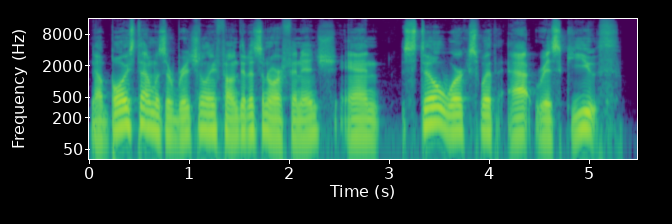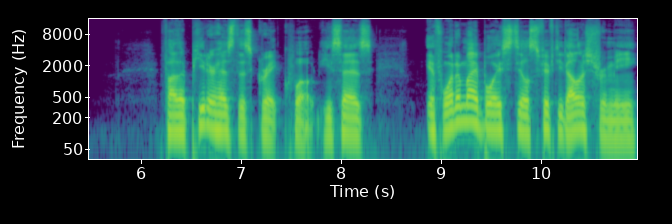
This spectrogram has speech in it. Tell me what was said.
Now, Boys Town was originally founded as an orphanage and still works with at risk youth. Father Peter has this great quote. He says, if one of my boys steals $50 from me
